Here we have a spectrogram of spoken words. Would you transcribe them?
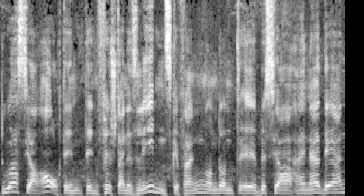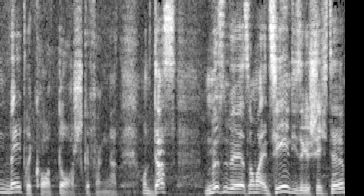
du hast ja auch den, den Fisch deines Lebens gefangen und, und äh, bist ja einer, der einen Weltrekord Dorsch gefangen hat. Und das müssen wir jetzt noch mal erzählen, diese Geschichte.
